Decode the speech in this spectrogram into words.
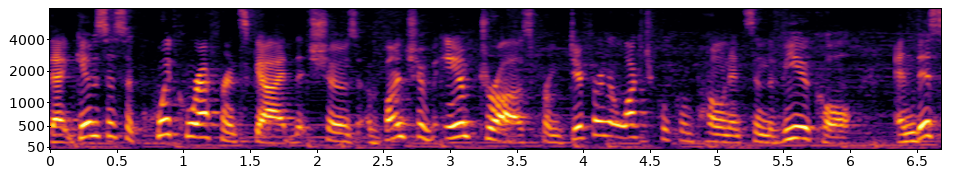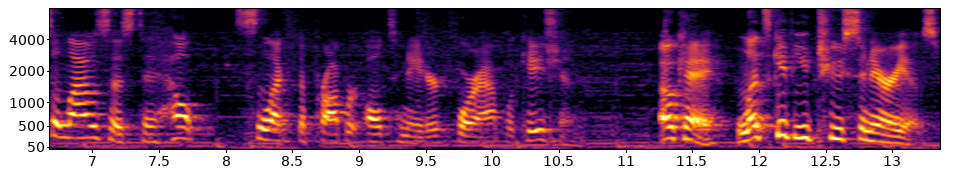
that gives us a quick reference guide that shows a bunch of amp draws from different electrical components in the vehicle, and this allows us to help select the proper alternator for application. Okay, let's give you two scenarios.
